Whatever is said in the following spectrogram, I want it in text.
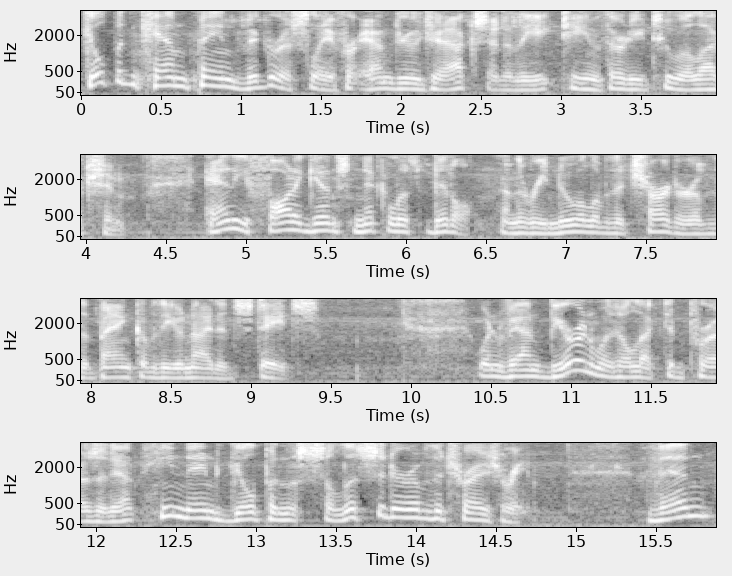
Gilpin campaigned vigorously for Andrew Jackson in the 1832 election, and he fought against Nicholas Biddle and the renewal of the charter of the Bank of the United States. When Van Buren was elected president, he named Gilpin Solicitor of the Treasury then,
